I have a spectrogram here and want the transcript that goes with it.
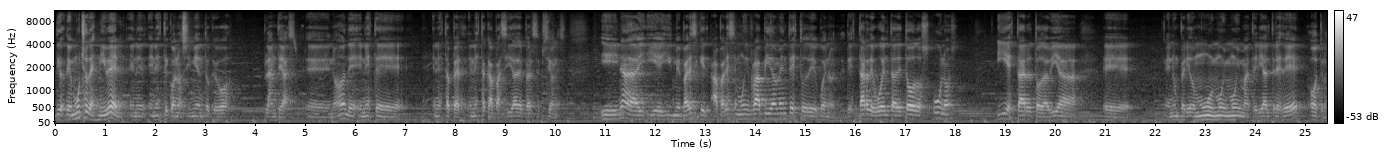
de mucho desnivel en, este conocimiento que vos planteás, eh, ¿no? De, en, este, en, esta en esta capacidad de percepciones. Y nada, y, me parece que aparece muy rápidamente esto de, bueno, de estar de vuelta de todos unos y estar todavía eh, en un periodo muy, muy, muy material 3D otros.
